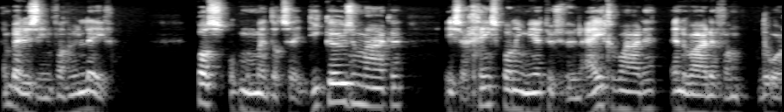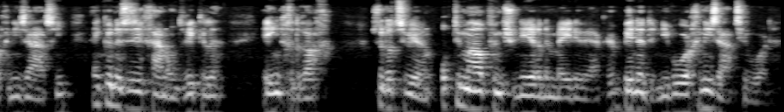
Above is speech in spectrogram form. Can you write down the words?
en bij de zin van hun leven. Pas op het moment dat zij die keuze maken, is er geen spanning meer tussen hun eigen waarden en de waarden van de organisatie en kunnen ze zich gaan ontwikkelen in gedrag, zodat ze weer een optimaal functionerende medewerker binnen de nieuwe organisatie worden.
